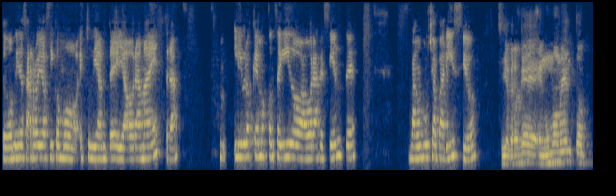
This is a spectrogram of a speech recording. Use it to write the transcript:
todo mi desarrollo así como estudiante y ahora maestra. Libros que hemos conseguido ahora recientes. Vamos mucho a Paricio. Sí, yo creo que en un momento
